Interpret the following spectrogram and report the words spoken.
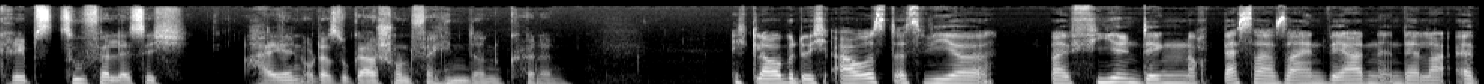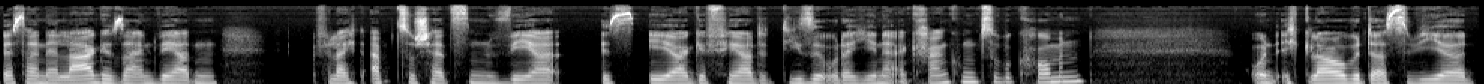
Krebs zuverlässig heilen oder sogar schon verhindern können? Ich glaube durchaus, dass wir bei vielen Dingen noch besser sein werden, in der äh, besser in der Lage sein werden, vielleicht abzuschätzen, wer ist eher gefährdet, diese oder jene Erkrankung zu bekommen. Und ich glaube, dass wir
